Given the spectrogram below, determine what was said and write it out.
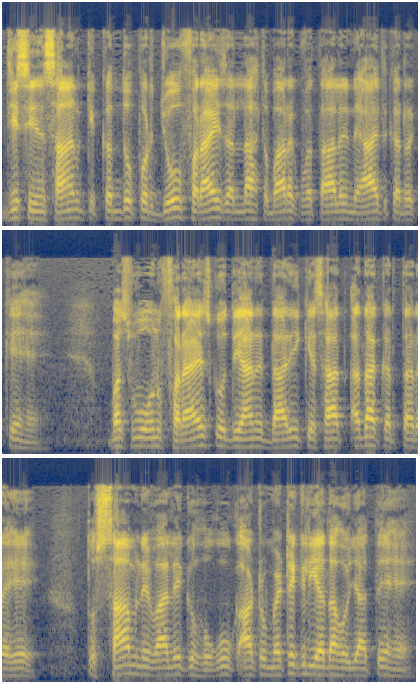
जिस इंसान के कंधों पर जो फ़रज़ अल्लाह तबारक व ताली ने आयद कर रखे हैं, बस वो उन फ़रज़ को दयानतदारी के साथ अदा करता रहे तो सामने वाले के हकूक़ आटोमेटिकली अदा हो जाते हैं।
